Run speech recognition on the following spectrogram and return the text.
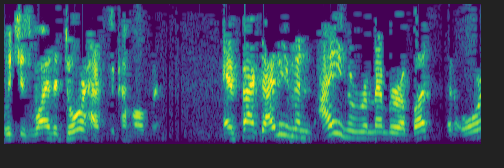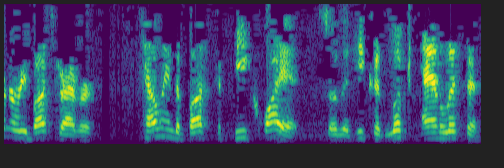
which is why the door has to come open. In fact, I even I even remember a bus, an ornery bus driver, telling the bus to be quiet so that he could look and listen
